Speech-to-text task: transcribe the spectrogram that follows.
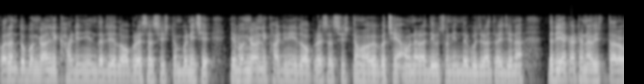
પરંતુ બંગાળની ખાડીની અંદર જે લો પ્રેશર સિસ્ટમ બની છે, એ બંગાળની ખાડીની લો પ્રેશર સિસ્ટમ હવે પછી આવનારા દિવસોની અંદર ગુજરાત રાજ્યના દરિયાકાંઠાના વિસ્તારો,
